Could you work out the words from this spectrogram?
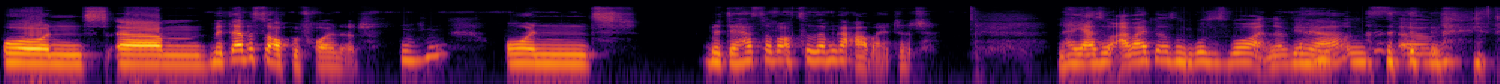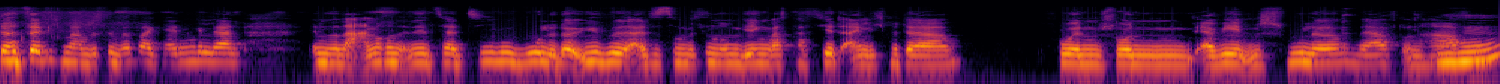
Und ähm, mit der bist du auch befreundet. Mhm. Und mit der hast du aber auch zusammen gearbeitet. Naja, so arbeiten ist ein großes Wort. Ne? Wir Ja. haben uns ähm, tatsächlich mal ein bisschen besser kennengelernt in so einer anderen Initiative, wohl oder übel, als es so ein bisschen darum ging, was passiert eigentlich mit der vorhin schon erwähnten Schule, Werft und Hafen. Mhm.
